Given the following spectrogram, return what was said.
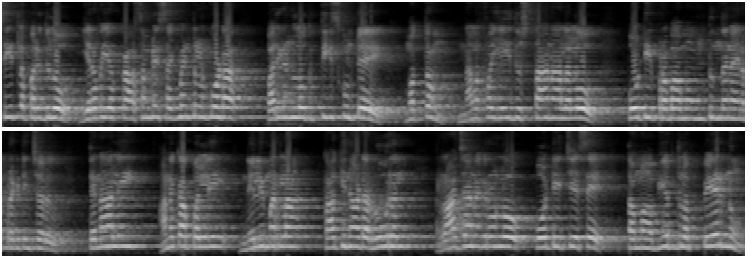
సీట్ల పరిధిలో ఇరవై ఒక్క అసెంబ్లీ సెగ్మెంట్లను కూడా పరిగణలోకి తీసుకుంటే మొత్తం నలభై ఐదు స్థానాలలో పోటీ ప్రభావం ఉంటుందని ఆయన ప్రకటించారు. తెనాలి అనకాపల్లి నెల్లిమర్ల కాకినాడ రూరల్ రాజానగరంలో పోటీ చేసే తమ అభ్యర్థుల పేరును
